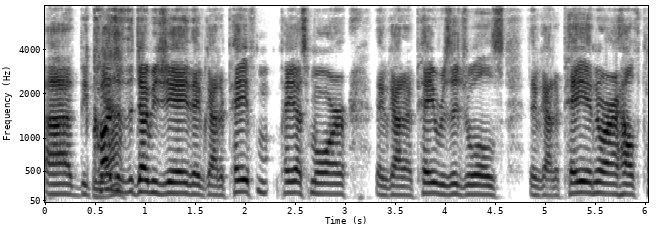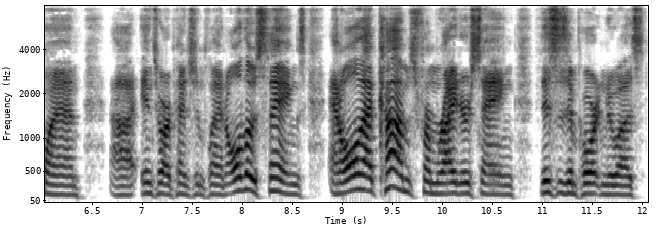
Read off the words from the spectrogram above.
uh, because Yeah. of the WGA. They've got to pay pay us more. They've got to pay residuals. They've got to pay into our health plan, uh, into our pension plan. All those things, and all that comes from writers saying this is important to us.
